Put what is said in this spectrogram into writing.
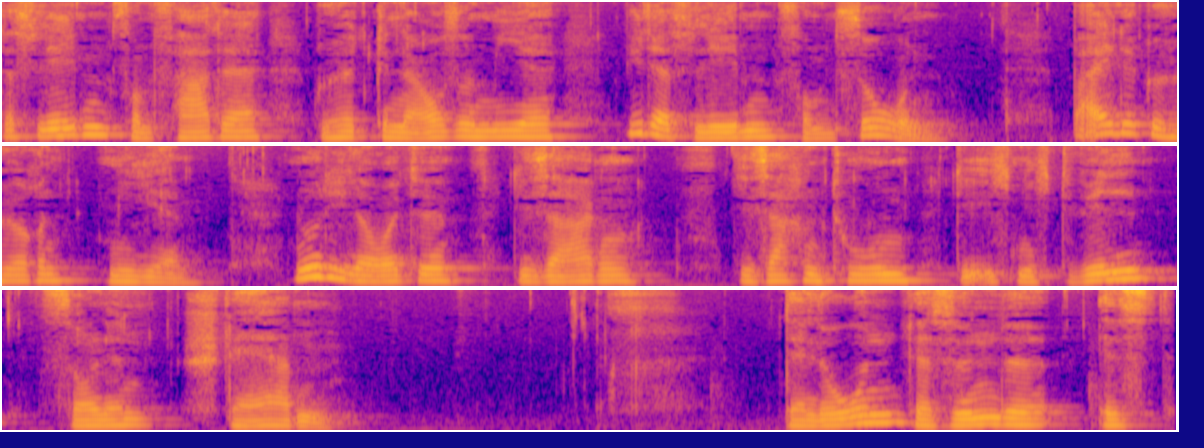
Das Leben vom Vater gehört genauso mir wie das Leben vom Sohn. Beide gehören mir. Nur die Leute, die sagen, die Sachen tun, die ich nicht will, sollen sterben. Der Lohn der Sünde ist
